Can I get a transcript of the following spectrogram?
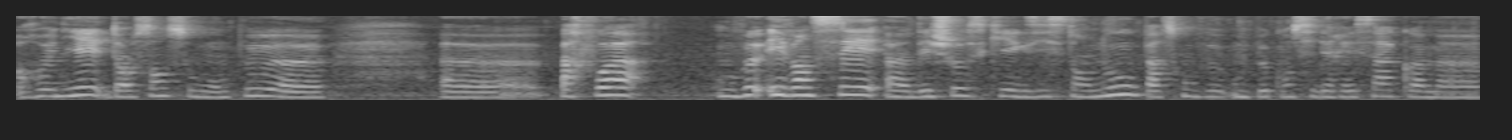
renier dans le sens où on peut parfois on veut évincer euh, des choses qui existent en nous parce qu'on on peut considérer ça comme euh,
